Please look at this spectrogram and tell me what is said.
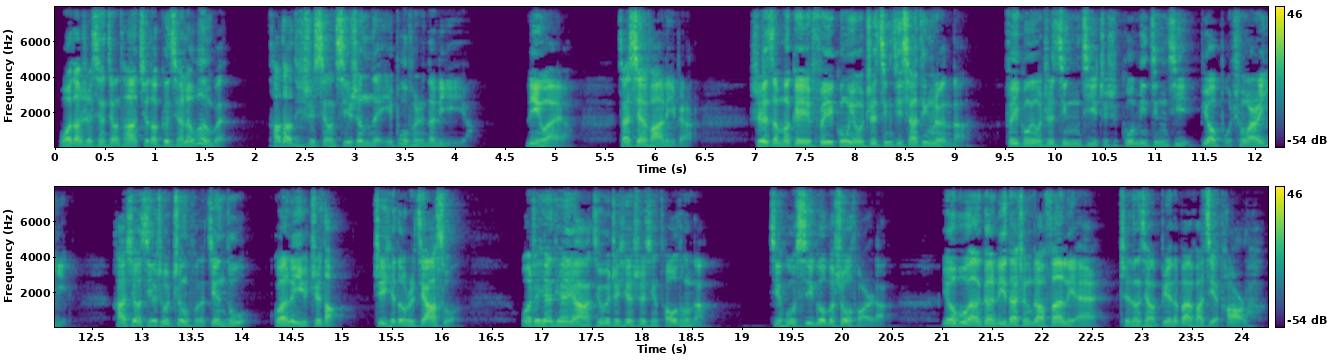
我倒是想将他揪到跟前来问问，他到底是想牺牲哪一部分人的利益呀？另外呀，在宪法里边是怎么给非公有制经济下定论的？非公有制经济只是国民经济必要补充而已，还需要接受政府的监督、管理与指导，这些都是枷锁。我这些天呀，就为这些事情头疼的，几乎细胳膊瘦腿的，又不敢跟李代省长翻脸，只能想别的办法解套了。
